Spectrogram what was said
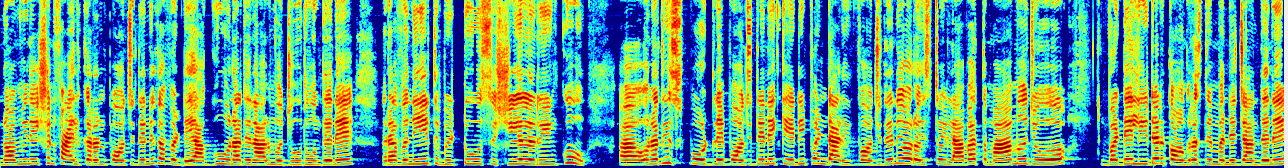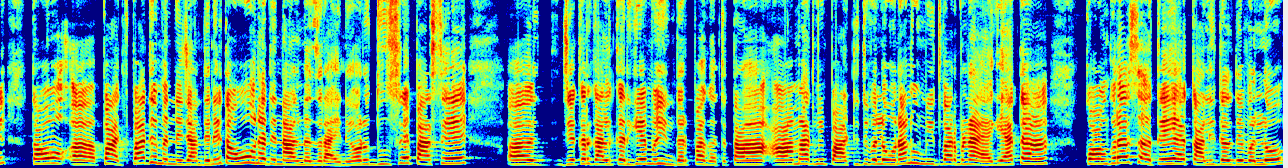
ਨੋਮੀਨੇਸ਼ਨ ਫਾਈਲ ਕਰਨ ਪਹੁੰਚਦੇ ਨੇ ਤਾਂ ਵੱਡੇ ਆਗੂ ਉਹਨਾਂ ਦੇ ਨਾਲ ਮੌਜੂਦ ਹੁੰਦੇ ਨੇ ਰਵਨੀਤ ਬਿੱਟੂ ਸੁਸ਼ੀਲ ਰਿੰਕੂ ਅ, ਉਹਨਾਂ ਦੀ ਸਪੋਰਟ ਲਈ ਪਹੁੰਚਦੇ ਨੇ ਕੇਡੀ ਭੰਡਾਰੀ ਪਹੁੰਚਦੇ ਨੇ ਔਰ ਇਸ ਤੋਂ ਇਲਾਵਾ तमाम ਜੋ ਵੱਡੇ ਲੀਡਰ ਕਾਂਗਰਸ ਦੇ ਮੰਨੇ ਜਾਂਦੇ ਨੇ ਤਾਂ ਉਹ ਅ, ਭਾਜਪਾ ਦੇ ਮੰਨੇ ਜਾਂਦੇ ਨੇ ਤਾਂ ਉਹ ਉਹਨਾਂ ਦੇ ਨਾਲ ਨਜ਼ਰ ਆਏ ਨੇ ਔਰ ਦੂਸਰੇ ਪਾਸੇ ਅ, ਜੇਕਰ ਗੱਲ ਕਰੀਏ ਮਹਿੰਦਰ ਭਗਤ ਤਾਂ ਆਮ ਆਦਮੀ ਪਾਰਟੀ ਦੇ ਵੱਲੋਂ ਉਹਨਾਂ ਨੂੰ ਉਮੀਦਵਾਰ ਬਣਾਇਆ ਗਿਆ ਤਾਂ ਕਾਂਗਰਸ ਅਤੇ ਅਕਾਲੀ ਦਲ ਦੇ ਵੱਲੋਂ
